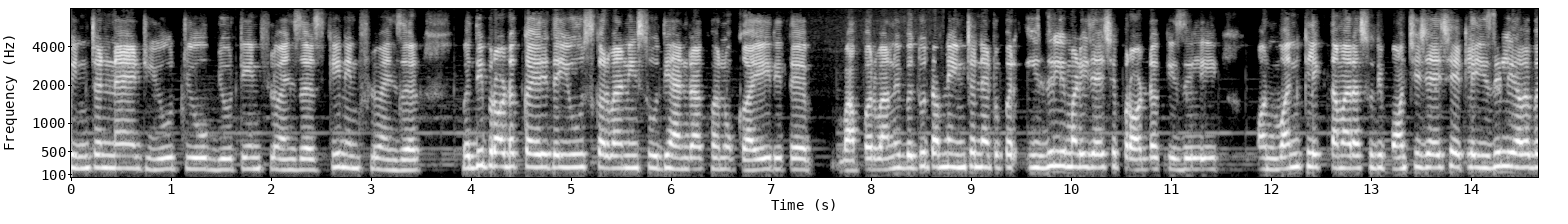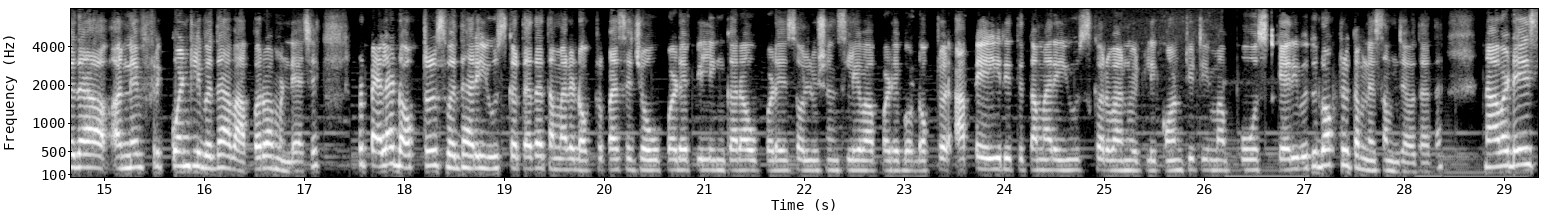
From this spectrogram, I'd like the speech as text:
internet YouTube beauty influencer skin influencer બધી પ્રોડક્ટ કઈ રીતે યુઝ કરવાની શું ધ્યાન રાખવાનું કઈ રીતે વાપરવાનું એ બધું તમને ઇન્ટરનેટ ઉપર ઇઝીલી મળી જાય છે. Product easily on one click તમારા સુધી પહોંચી જાય છે એટલે ઇઝીલી હવે બધા અને ફ્રિકવન્ટલી બધા વાપરવા માંડ્યા છે. પણ પહેલા ડોક્ટર્સ વધારે યુઝ કરતા હતા. તમારે ડોક્ટર પાસે જવું પડે પિલિંગ કરાવવું પડે સોલ્યુશન્સ લેવા પડે. ડોક્ટર આપે એ રીતે તમારે યુઝ કરવાનું, એટલી ક્વોન્ટિટીમાં પોસ્ટ કેરી બધું ડોક્ટર તમને સમજાવતા હતા. નાવડેઝ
